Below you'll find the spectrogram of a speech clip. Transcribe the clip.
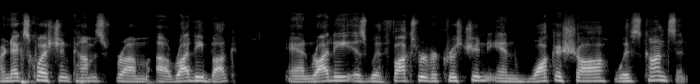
Our next question comes from uh, Rodney Buck. And Rodney is with Fox River Christian in Waukesha, Wisconsin.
